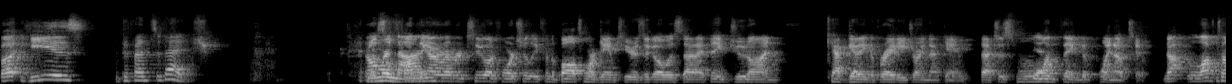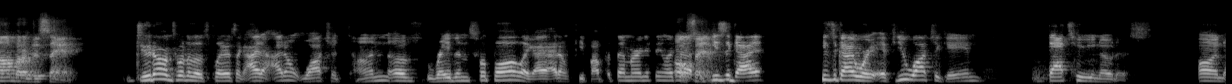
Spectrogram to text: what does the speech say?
but he is a defensive edge. And Number also, nine. one thing I remember too, unfortunately, from the Baltimore game two years ago was that I think Judon kept getting to Brady during that game. That's just yeah. one thing to point out too. Not love Tom, but I'm just saying. Judon's one of those players. Like I, I don't watch a ton of Ravens football. Like I, I don't keep up with them or anything like oh, that. He's a guy he's a guy where if you watch a game, that's who you notice. On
